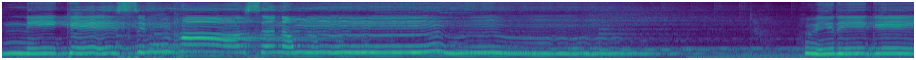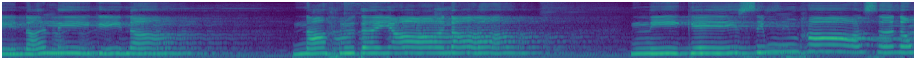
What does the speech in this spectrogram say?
నీకే సింహాసనం విరిగి నలిగిన నా హృదయాన నీకే సింహాసనం.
